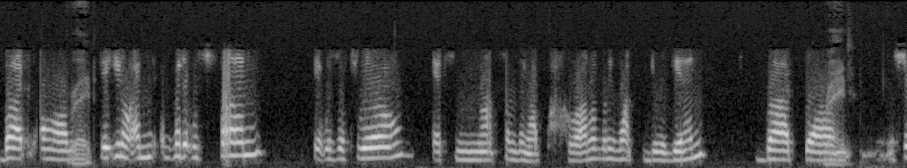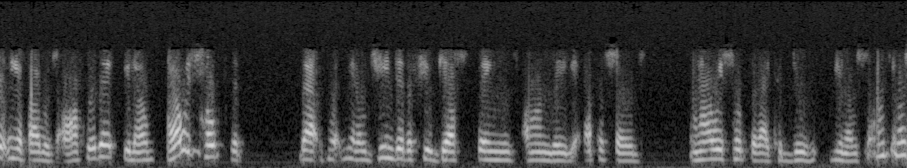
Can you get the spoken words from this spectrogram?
But um, Right. it, you know, and but it was fun. It was a thrill. It's not something I probably want to do again, but um, Right. certainly if I was offered it, you know, I always hope that that you know Gene did a few guest things on the episodes, and I always hoped that I could do you know so, you know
